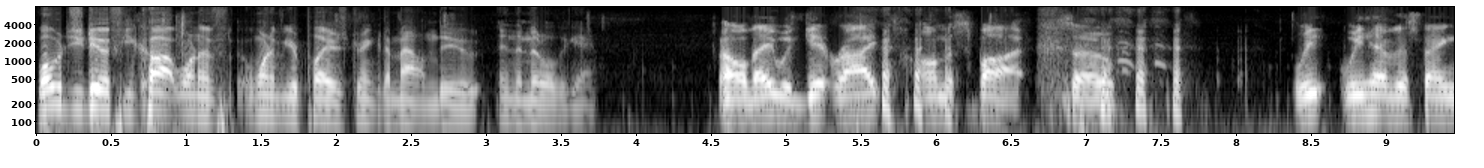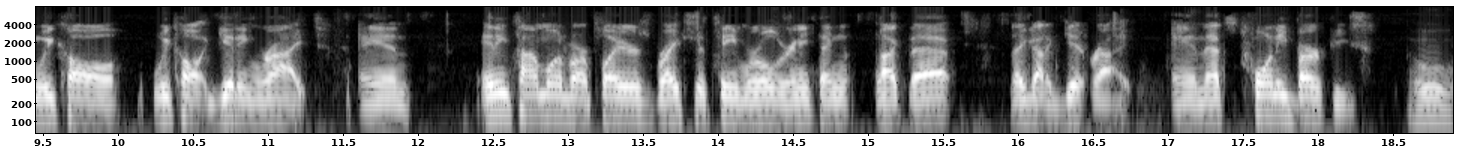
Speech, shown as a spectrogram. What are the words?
What would you do if you caught one of one of your players drinking a Mountain Dew in the middle of the game? Oh, they would get right on the spot. So we we have this thing we call we call it getting right, and anytime one of our players breaks a team rule or anything like that, they got to get right, and that's 20 burpees. Ooh.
